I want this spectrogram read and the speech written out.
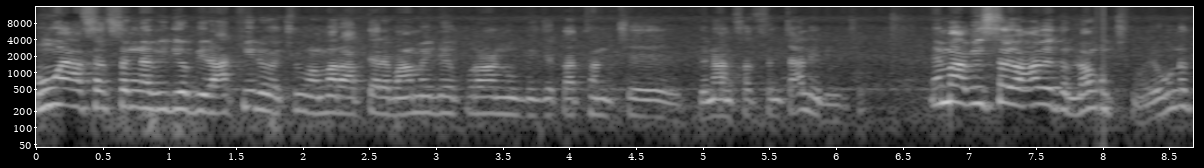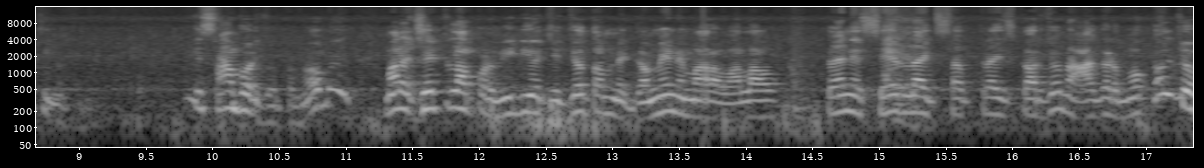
હું આ સત્સંગના વીડિયો બી રાખી રહ્યો છું. અમારા અત્યારે મામૈદેવ પુરાણનું બી જે કથન છે, જ્ઞાન સત્સંગ ચાલી રહ્યું છે. એમાં વિષયો આવે તો લઉં છું એવું નથી નથી એ સાંભળજો તમે, હો ભાઈ. મારા જેટલા પણ વીડિયો છે, જો તમને ગમે ને મારા વાલાઓ, તો એને શેર લાઈક સબસ્ક્રાઈબ કરજો ને આગળ મોકલજો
